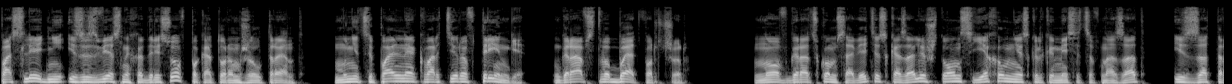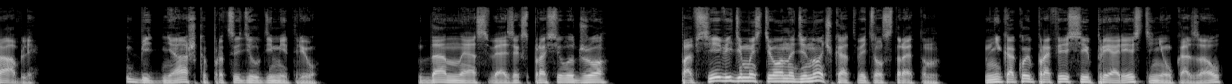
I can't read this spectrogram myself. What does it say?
Последний из известных адресов, по которым жил Трент, муниципальная квартира в Тринге, графство Бетфордшир. Но в городском совете сказали, что он съехал несколько месяцев назад из-за травли. «Бедняжка», — процедил Димитрию. «Данные о связях?» — спросила Джо. «По всей видимости, он одиночка», — ответил Стрэттон. «Никакой профессии при аресте не указал.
